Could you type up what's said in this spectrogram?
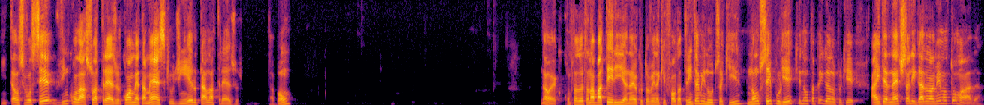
Então, se você vincular a sua Trezor com a MetaMask, o dinheiro está na Trezor, tá bom? Não, é que o computador está na bateria, né? O que eu estou vendo aqui falta 30 minutos aqui. Não sei por que, que não está pegando, porque a internet está ligada na mesma tomada.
